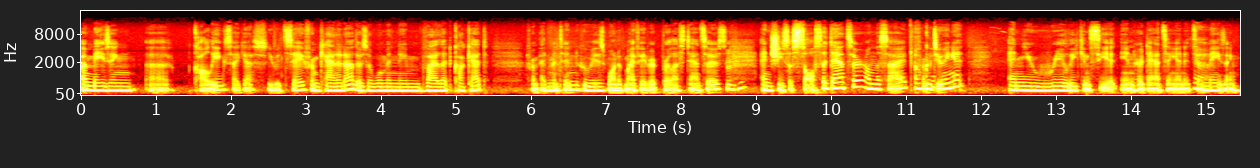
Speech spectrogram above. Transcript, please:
amazing uh, colleagues, I guess you would say, from Canada. There's a woman named Violet Coquette from Edmonton who is one of my favorite burlesque dancers, and she's a salsa dancer on the side from doing it, and you really can see it in her dancing, and it's Yeah. amazing.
